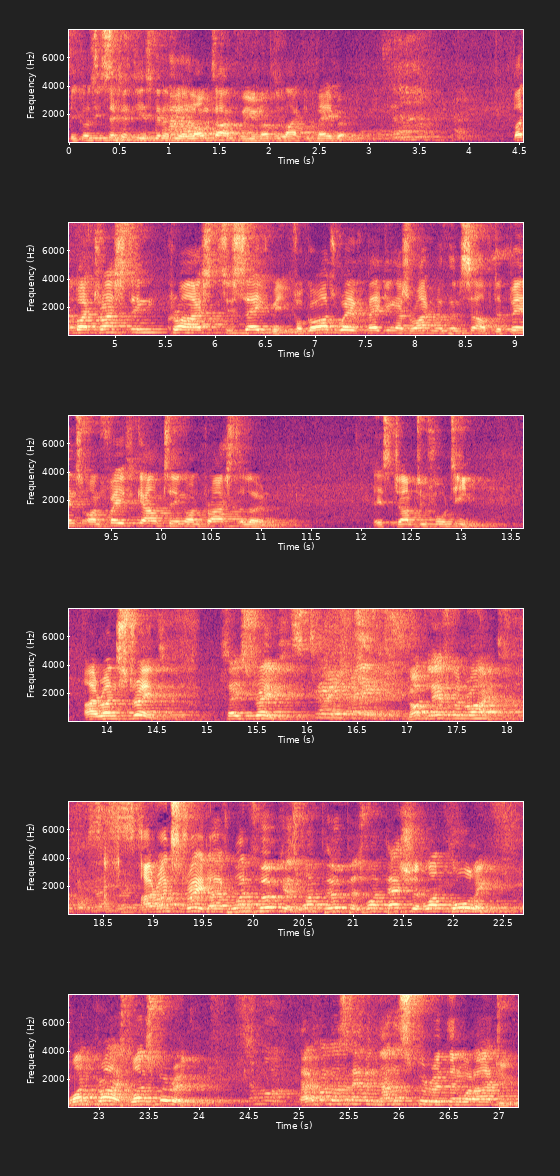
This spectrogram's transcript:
Because eternity is going to be a long time for you not to like your neighbor. But by trusting Christ to save me, for God's way of making us right with Himself depends on faith counting on Christ alone. Let's jump to 14. I run straight. Say straight. Straight. Not left and right. I run straight. I have one focus, one purpose, one passion, one calling, one Christ, one spirit. Come on. That one doesn't have another spirit than what I do.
